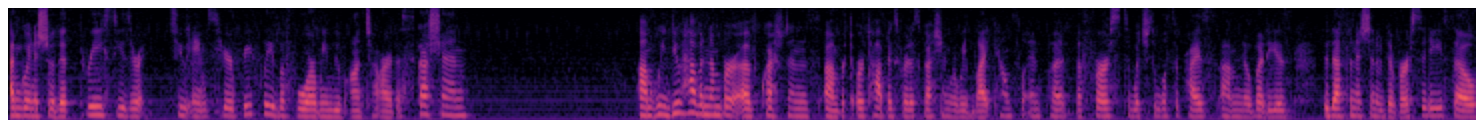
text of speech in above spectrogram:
I'm going to show the three CSER 2 aims here briefly before we move on to our discussion. Um, we do have a number of questions um, or, or, topics for discussion where we'd like council input. The first, which will surprise um, nobody, is the definition of diversity. So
